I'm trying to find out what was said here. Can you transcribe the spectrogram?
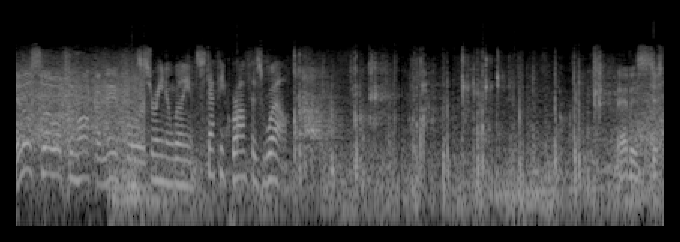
Little slow off the mark on there for Serena Williams, Steffi Graf as well. That is just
